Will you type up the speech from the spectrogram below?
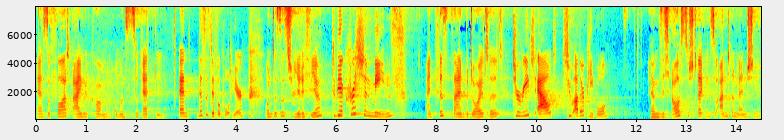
Er ist sofort reingekommen, um uns zu retten. And this is difficult here. Und das ist schwierig hier. To be a Christian means Ein Christsein bedeutet, to reach out to other people ähm, sich rauszustrecken zu anderen Menschen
